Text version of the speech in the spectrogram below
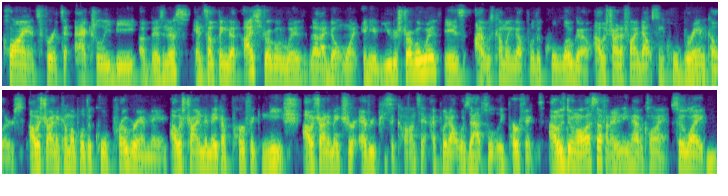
clients for it to actually be a business. And something that I struggled with that I don't want any of you to struggle with is I was coming up with a cool logo. I was trying to find out some cool brand colors. I was trying to come up with a cool program name. I was trying to make a perfect niche. I was trying to make sure every piece of content I put out was absolutely perfect. I was doing all that stuff and I didn't even have a client. So like mm.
